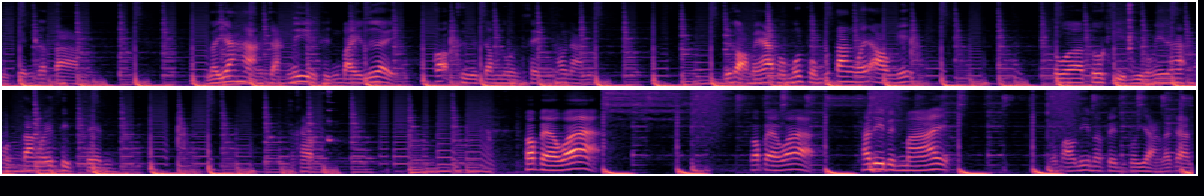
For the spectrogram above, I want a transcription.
กี่เซนก็ตาม ระยะห่างจากนี่ถึงใบเลื่อย ก็คือจำนวนเซนเท่านั้นนึกออกไหมฮะผมมติผมตั้งไว้เอางี้ ตัวตัวขีดอยู่ตรงนี้นะฮะผมตั้งไว้ 10เซนนะครับ ก็แปลว่า ก็แปลว่า ถ้านี่เป็นไม้ ผมเอานี่มาเป็นตัวอย่างแล้วกัน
